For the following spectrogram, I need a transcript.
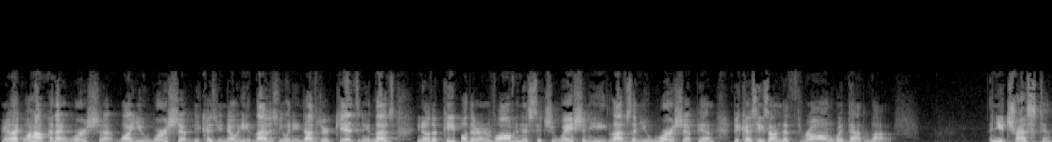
And you're like, well, how can I worship? Well, you worship because you know He loves you and He loves your kids and He loves, you know, the people that are involved in this situation. He loves them. You worship Him because He's on the throne with that love. And you trust Him.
